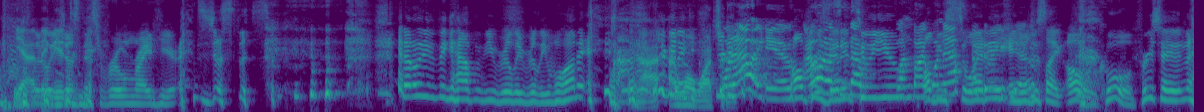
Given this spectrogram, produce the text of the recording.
Yeah, literally need- just this room right here. It's just this, and I don't even think half of you really, really want it. Nah, I- You're I gonna- won't watch well, it. now I do. I'll I present it to you. one by I'll one be aspect sweating, and you're just like, "Oh, cool, appreciate it, man."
